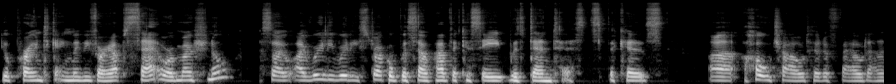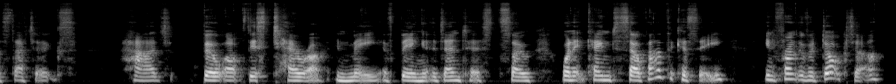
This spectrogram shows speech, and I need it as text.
you're prone to getting maybe very upset or emotional. So I really, really struggled with self advocacy with dentists because a whole childhood of failed anesthetics had built up this terror in me of being a dentist. So when it came to self advocacy in front of a doctor,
